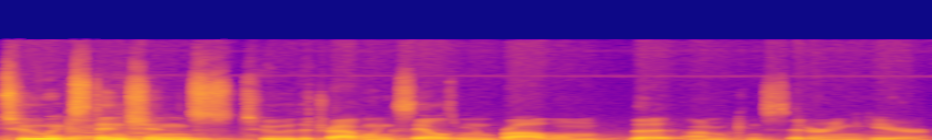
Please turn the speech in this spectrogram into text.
two extensions to the traveling salesman problem that I'm considering here.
